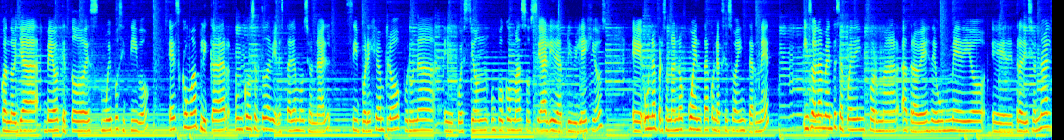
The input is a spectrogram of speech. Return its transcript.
cuando ya veo que todo es muy positivo es cómo aplicar un concepto de bienestar emocional si, por ejemplo, por una eh, cuestión un poco más social y de privilegios, eh, una persona no cuenta con acceso a Internet y solamente se puede informar a través de un medio eh, tradicional,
